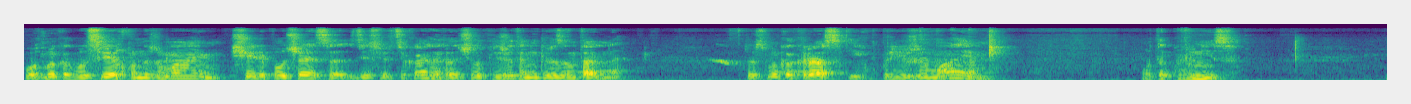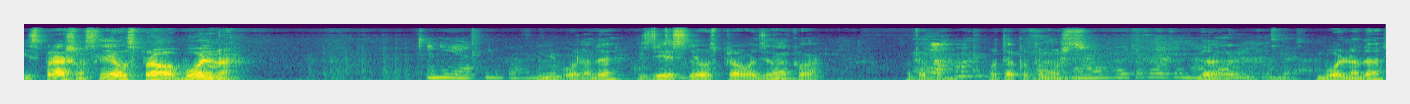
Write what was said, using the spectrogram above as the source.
Вот мы как бы сверху нажимаем, щели получается здесь вертикально, когда человек лежит, они горизонтальные. То есть мы как раз их прижимаем вот так вниз. И спрашиваем, слева, справа больно? Нет, не больно. Не больно, да? Здесь слева, справа одинаково? Вот так, вот так вот мышцы. Да, вроде бы одинаково. Да? Больно, да. Больно, да?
